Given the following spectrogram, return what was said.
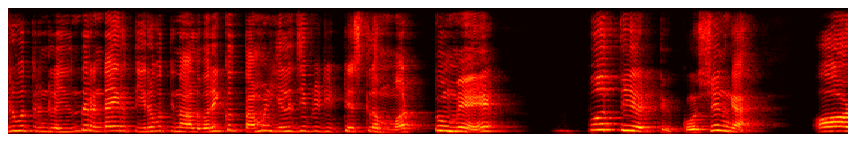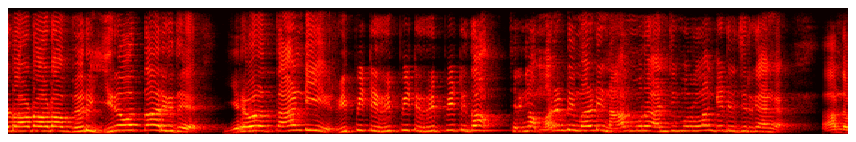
இருபத்தி ரெண்டுல இருந்து ரெண்டாயிரத்தி இருபத்தி நாலு வரைக்கும் தமிழ் எலிஜிபிலிட்டி டெஸ்ட்ல மட்டுமே முப்பத்தி எட்டு கொஷின்ங்க ஆடாடாடா வெறும் இருபத்தான் இருக்குது. இருபதை தாண்டி ரிப்பீட் ரிப்பீட்டு ரிப்பீட்டு தான். சரிங்களா? மறுபடியும் மறுபடியும் நாலு முறை அஞ்சு முறைலாம் கேட்டு வச்சிருக்காங்க. அந்த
